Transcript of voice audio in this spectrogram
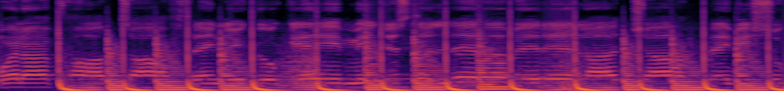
When I popped off, then you go gave me just a little bit of la chop, baby. So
